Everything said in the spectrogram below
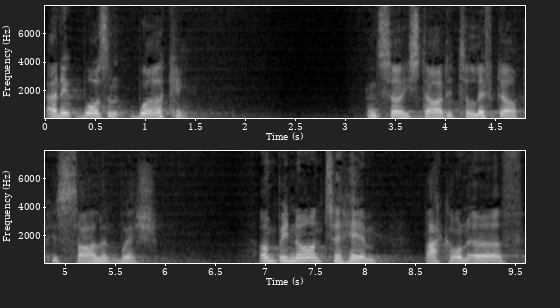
and it wasn't working. And so he started to lift up his silent wish. Unbeknown to him, back on Earth,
